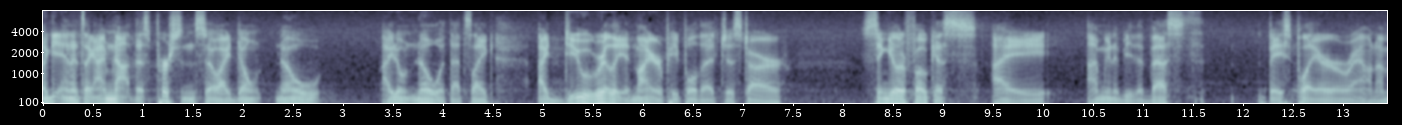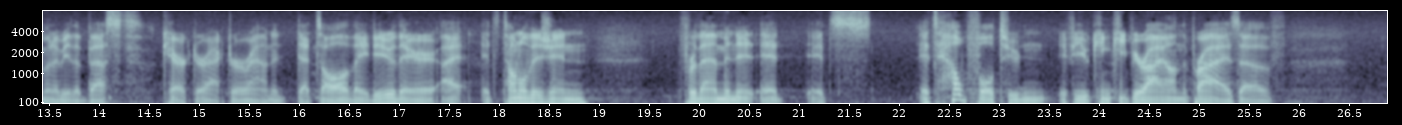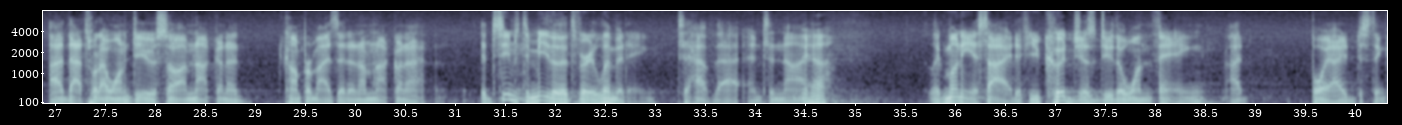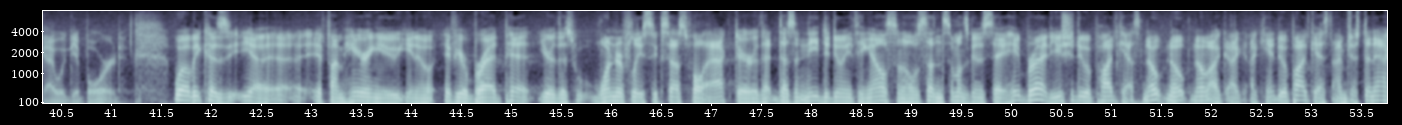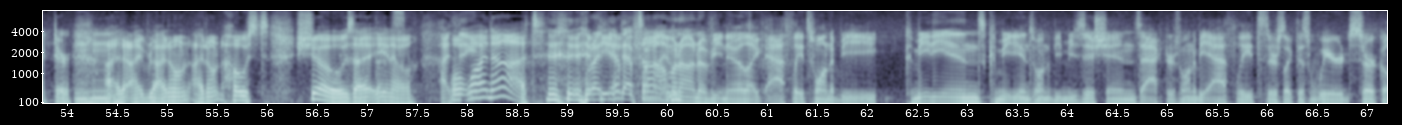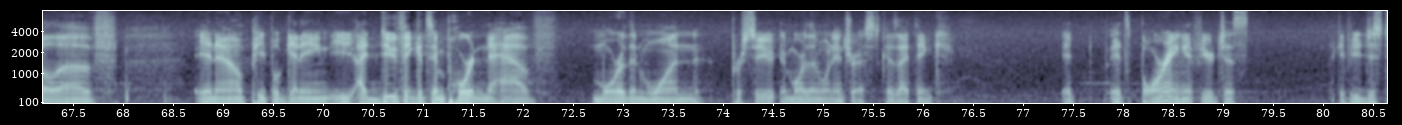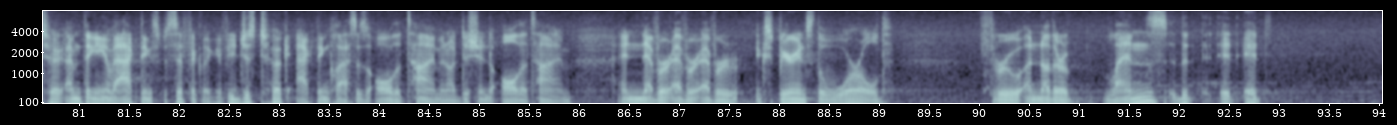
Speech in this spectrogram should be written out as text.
again, it's like I'm not this person, so I don't know I don't know what that's like. I do really admire people that just are singular focus. I I'm going to be the best bass player around. I'm going to be the best character actor around, and that's all they do. There, I it's tunnel vision for them, and it, it it's it's helpful to if you can keep your eye on the prize of uh, that's what I want to do, so I'm not going to compromise it, and I'm not going to. It seems to me that it's very limiting to have that and to not. Yeah. Like money aside, if you could just do the one thing, I boy, I just think I would get bored. Well, because yeah, if I'm hearing you, you know, if you're Brad Pitt, you're this wonderfully successful actor that doesn't need to do anything else, and all of a sudden someone's going to say, "Hey, Brad, you should do a podcast." Nope, nope, no, I, I, I can't do a podcast. I'm just an actor. Mm-hmm. I, I, I don't I don't host shows. I, you know, I well, think- why not? But I think that phenomenon of you know like athletes want to be comedians, comedians want to be musicians, actors want to be athletes. There's like this weird circle of you know people getting. I do think it's important to have more than one pursuit and more than one interest because I think it it's boring if you're just like if you just took I'm thinking of acting specifically. If you just took acting classes all the time and auditioned all the time and never ever ever experienced the world through another lens, that it it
